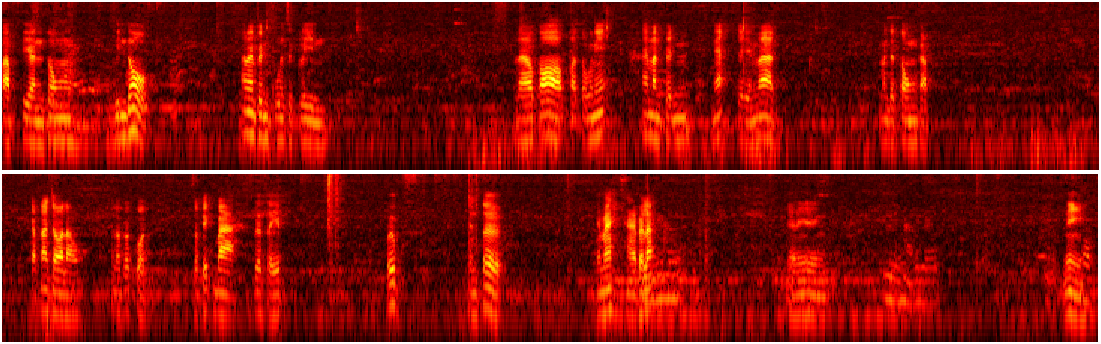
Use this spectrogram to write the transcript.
ปรับเปลี่ยนตรง Windows ให้มันเป็น full screen แล้วก็ปรับตรงนี้ให้มันเป็นเนี้ยจะเห็นว่ามันจะตรงกับ กับหน้าจอเราแล้วก็กดสเปคบาร์เพื่อเซฟปุ๊บ enter เห็นไหมหายไปละแค่นี้เองนี่โอเ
